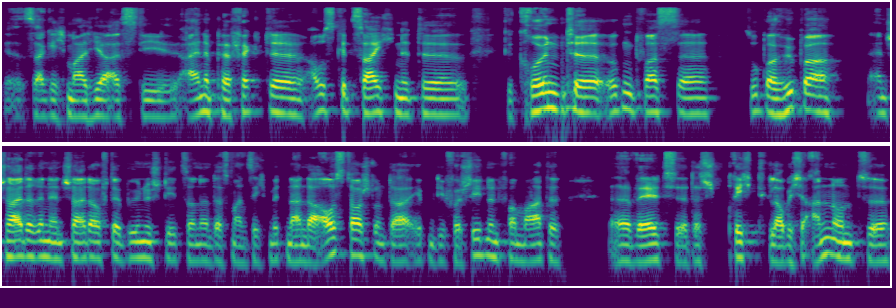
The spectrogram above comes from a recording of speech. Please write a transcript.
sage ich mal, hier als die eine perfekte, ausgezeichnete, gekrönte irgendwas äh, super hyper Entscheiderinnen, Entscheider auf der Bühne steht, sondern dass man sich miteinander austauscht und da eben die verschiedenen Formate äh, wählt. Äh, das spricht, glaube ich, an und äh,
